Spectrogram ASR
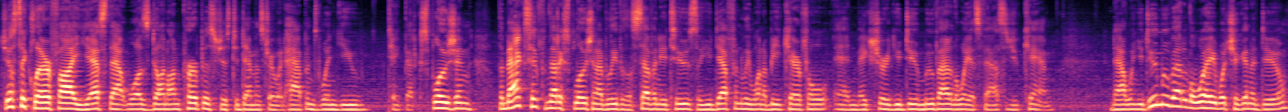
Just to clarify, yes, that was done on purpose just to demonstrate what happens when you take that explosion. The max hit from that explosion, I believe, is a 72, so you definitely want to be careful and make sure you do move out of the way as fast as you can. Now, when you do move out of the way, what you're going to do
